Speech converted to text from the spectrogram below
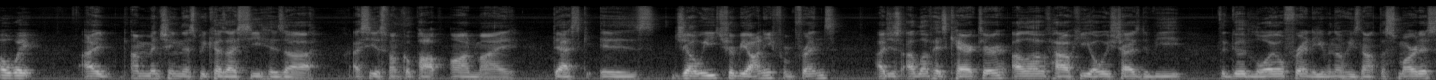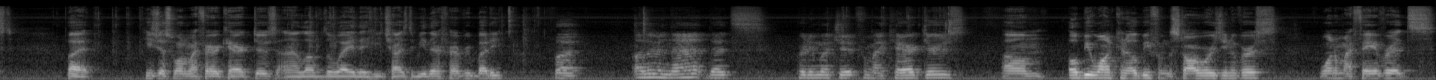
Oh wait, I I'm mentioning this because I see his uh I see his Funko Pop on my desk is Joey Tribbiani from Friends. I just I love his character. I love how he always tries to be the good loyal friend even though he's not the smartest. But he's just one of my favorite characters and I love the way that he tries to be there for everybody. But other than that, that's pretty much it for my characters. Um, Obi Wan Kenobi from the Star Wars universe, one of my favorites.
